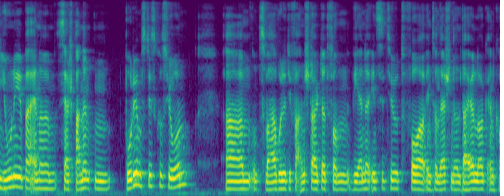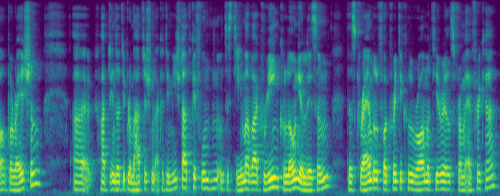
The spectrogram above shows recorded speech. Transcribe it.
Juni bei einer sehr spannenden Podiumsdiskussion. Ähm, und zwar wurde die veranstaltet vom Vienna Institute for International Dialogue and Cooperation. Äh, hat in der Diplomatischen Akademie stattgefunden und das Thema war Green Colonialism, the Scramble for Critical Raw Materials from Africa.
